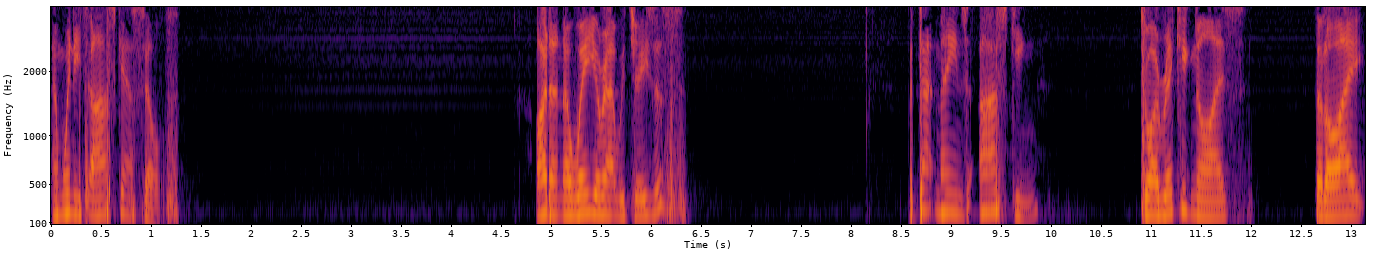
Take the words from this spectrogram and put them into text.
and we need to ask ourselves. I don't know where you're at with Jesus, but that means asking do I recognize that I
